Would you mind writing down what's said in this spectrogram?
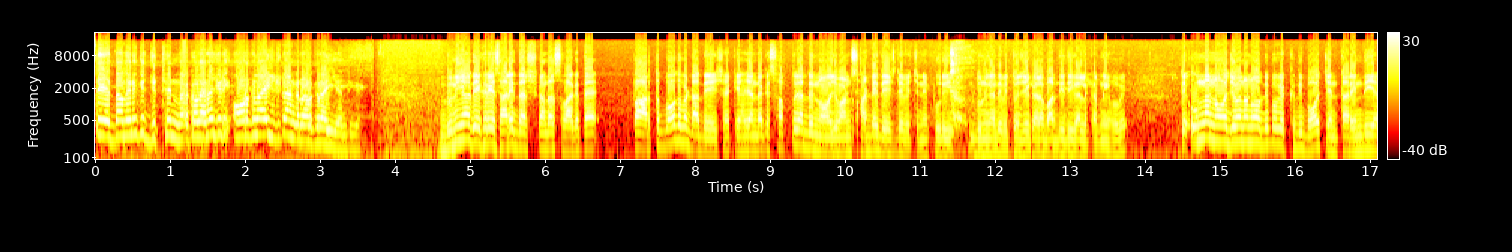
ਤੇ ਇਦਾਂ ਦੇ ਨੇ ਕਿ ਜਿੱਥੇ ਨਕਲ ਹੈ ਨਾ ਜਿਹੜੀ ਆਰਗੇਨਾਈਜ਼ਡ ਢੰਗ ਨਾਲ ਕਰਾਈ ਜਾਂਦੀ ਹੈ। ਦੁਨੀਆ ਦੇਖ ਰਹੇ ਸਾਰੇ ਦਰਸ਼ਕਾਂ ਦਾ ਸਵਾਗਤ ਹੈ। ਭਾਰਤ ਬਹੁਤ ਵੱਡਾ ਦੇਸ਼ ਹੈ। ਕਿਹਾ ਜਾਂਦਾ ਕਿ ਸਭ ਤੋਂ ਜ਼ਿਆਦਾ ਨੌਜਵਾਨ ਸਾਡੇ ਦੇਸ਼ ਦੇ ਵਿੱਚ ਨੇ। ਪੂਰੀ ਦੁਨੀਆ ਦੇ ਵਿੱਚੋਂ ਜੇਕਰ ਆਬਾਦੀ ਦੀ ਗੱਲ ਕਰਨੀ ਹੋਵੇ ਤੇ ਉਹਨਾਂ ਨੌਜਵਾਨਾਂ ਨੂੰ ਆਪਦੇ ਭਵਿੱਖ ਦੀ ਬਹੁਤ ਚਿੰਤਾ ਰਹਿੰਦੀ ਆ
